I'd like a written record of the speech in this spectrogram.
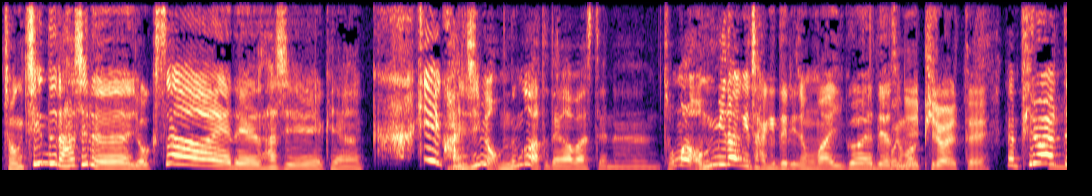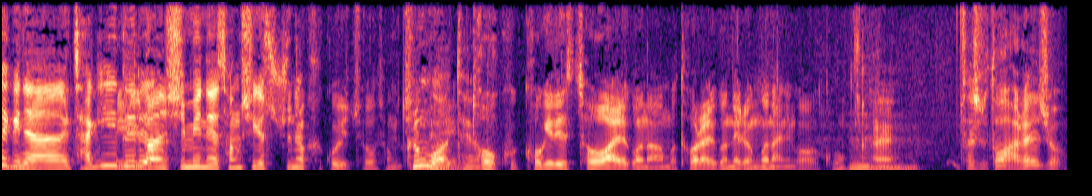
정치인들은 사실은 역사에 대해 사실 그냥 크게 관심이 없는 것 같아 내가 봤을 때는 정말 엄밀하게 자기들이 정말 이거에 대해서 본인이 필요할 때 그냥 필요할 때 그냥 자기들이 일반 시민의 상식의 수준을 갖고 있죠 정치 그런 것 같아요. 더 거기에 대해서 더 알거나 뭐 덜 알거나 이런 건 아닌 것 같고 음. 네. 사실 더 알아야죠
